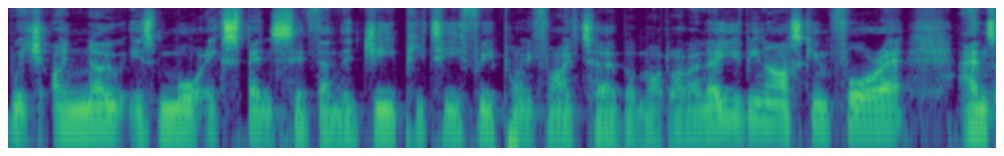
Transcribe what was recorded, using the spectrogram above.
which I know is more expensive than the GPT 3.5 Turbo model. And I know you've been asking for it, and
